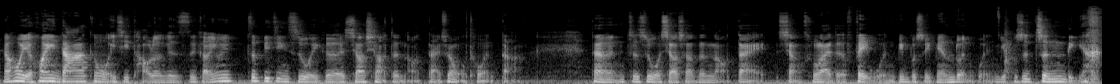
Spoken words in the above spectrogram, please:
然后也欢迎大家跟我一起讨论跟思考，因为这毕竟是我一个小小的脑袋，虽然我头很大。但这是我小小的脑袋想出来的废文，并不是一篇论文，也不是真理啊！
